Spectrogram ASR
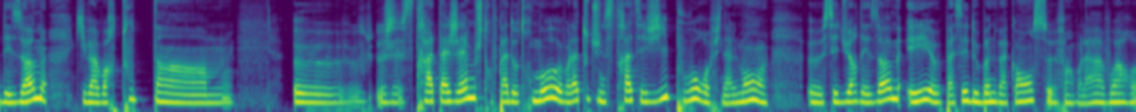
des hommes qui va avoir tout un euh, stratagème, je trouve pas d'autre mot, euh, voilà, toute une stratégie pour euh, finalement séduire des hommes et passer de bonnes vacances, enfin voilà, avoir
